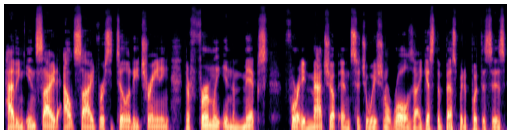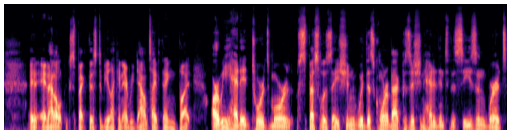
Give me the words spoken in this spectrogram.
having inside outside versatility training. They're firmly in the mix for a matchup and situational roles. I guess the best way to put this is, and, and, I don't expect this to be like an every down type thing, but are we headed towards more specialization with this cornerback position headed into the season where it's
